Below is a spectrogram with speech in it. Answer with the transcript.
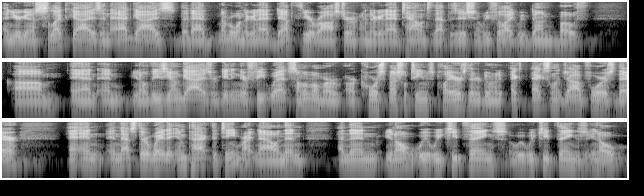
and you're going to select guys and add guys that add number one. They're going to add depth to your roster, and they're going to add talent to that position. We feel like we've done both, um, and and you know these young guys are getting their feet wet. Some of them are, are core special teams players that are doing an ex- excellent job for us there and and that's their way to impact the team right now. And then and then you know we, we keep things we, we keep things you know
